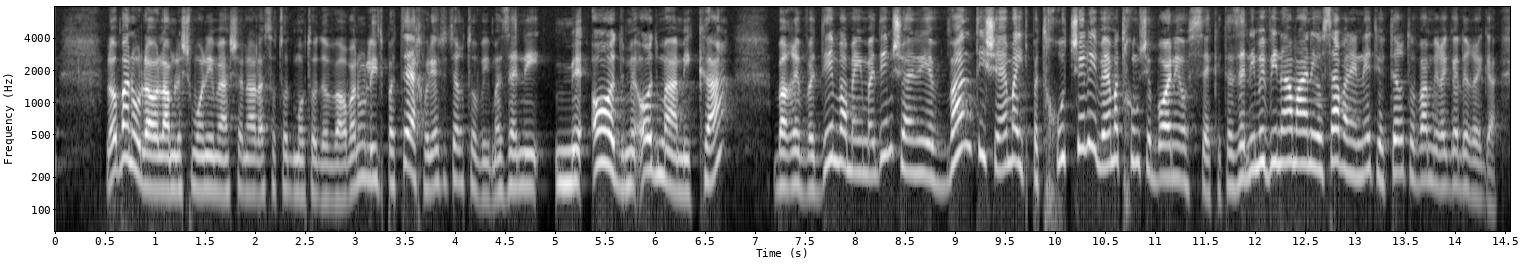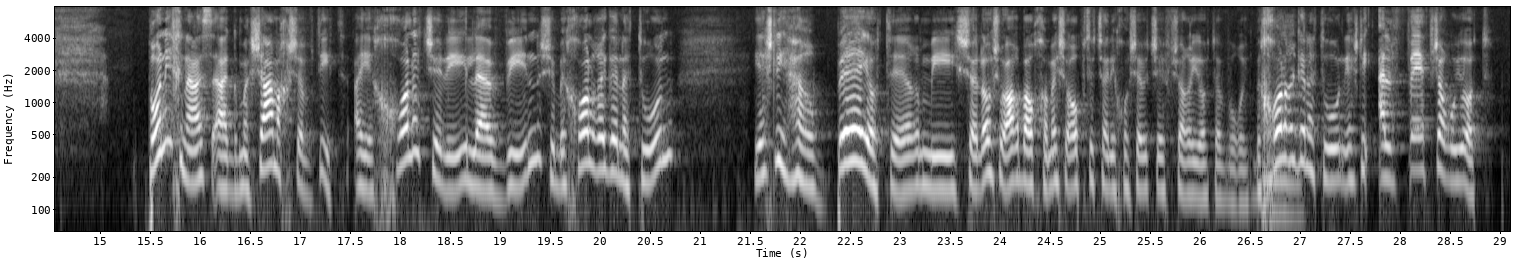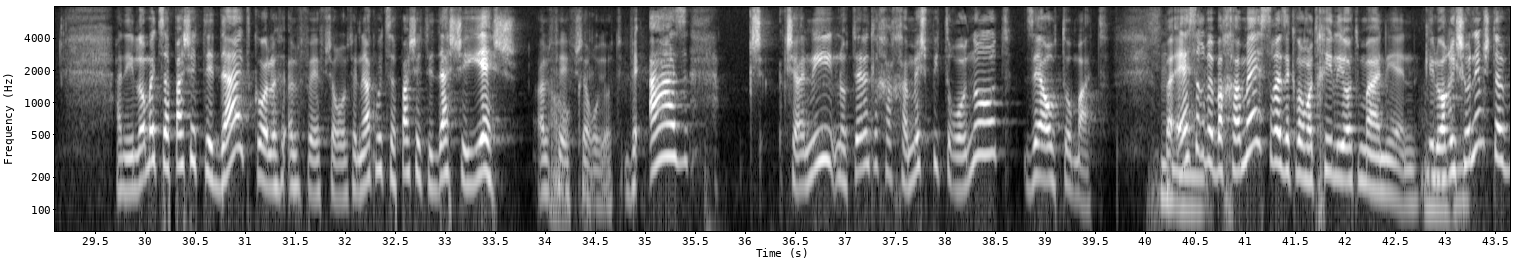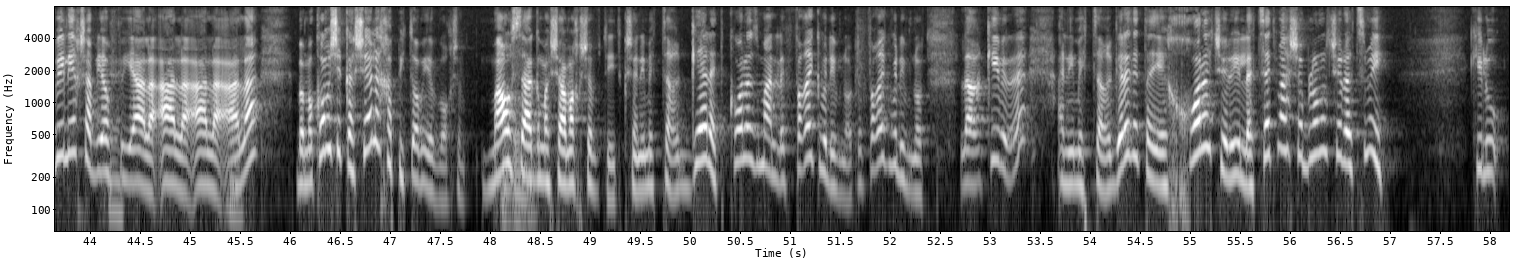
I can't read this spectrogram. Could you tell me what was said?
לא באנו לעולם ל-80 מהשנה לעשות עוד מאותו דבר, באנו להתפתח ולהיות יותר טובים. אז אני מאוד מאוד מעמיקה ברבדים והמימדים שאני הבנתי שהם ההתפתחות שלי והם התחום שבו אני עוסקת. אז אני מבינה מה אני עושה ואני נהיית יותר טובה מרגע לרגע. פה נכנס ההגמשה המחשבתית, היכולת שלי להבין שבכל רגע נתון יש לי הרבה יותר משלוש או ארבע או חמש האופציות שאני חושבת שאפשריות עבורי. בכל רגע נתון יש לי אלפי אפשרויות. אני לא מצפה שתדע את כל אלפי אפשרויות, אני רק מצפה שתדע שיש אלפי אוקיי. אפשרויות. ואז כש, כשאני נותנת לך חמש פתרונות, זה האוטומט. בעשר ובחמש עשרה זה כבר מתחיל להיות מעניין. כאילו, הראשונים שתביא לי עכשיו, יופי, יאללה, הלאה, הלאה, הלאה. במקום שקשה לך, פתאום יבוא. עכשיו, מה עושה הגמשה מחשבתית? כשאני מתרגלת כל הזמן לפרק ולבנות, לפרק ולבנות, להרכיב את זה, אני מתרגלת את היכולת שלי לצאת מהשבלונות של עצמי. כאילו,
